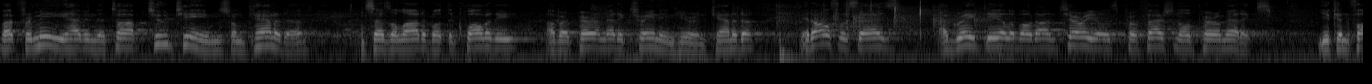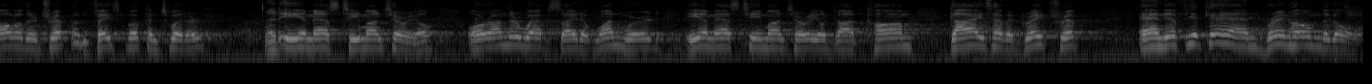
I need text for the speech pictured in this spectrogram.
but for me, having the top two teams from Canada says a lot about the quality of our paramedic training here in Canada. It also says a great deal about Ontario's professional paramedics. You can follow their trip on Facebook and Twitter at EMS Team Ontario or on their website at one word, emsteamontario.com. Guys, have a great trip, and if you can, bring home the gold.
